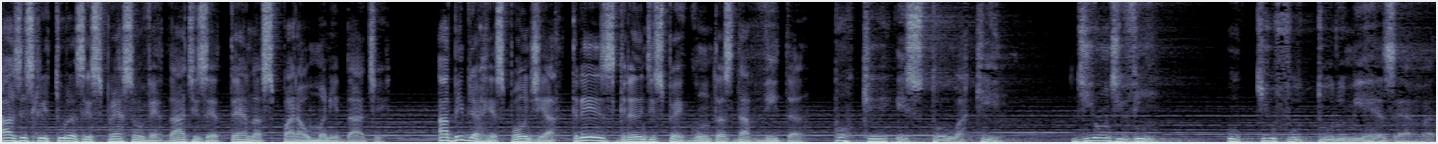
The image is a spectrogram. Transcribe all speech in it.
As Escrituras expressam verdades eternas para a humanidade. A Bíblia responde a três grandes perguntas da vida: Por que estou aqui? De onde vim? O que o futuro me reserva?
